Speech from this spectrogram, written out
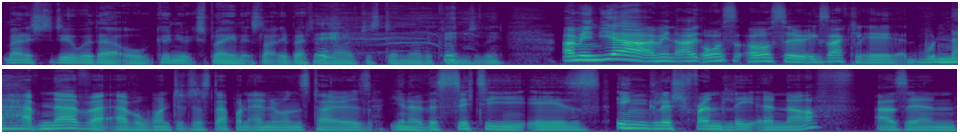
manage to deal with that, or can you explain it slightly better than I've just done rather clumsily? I mean, yeah, I mean, I also also exactly would have never ever wanted to step on anyone's toes. You know, the city is English friendly enough, as in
